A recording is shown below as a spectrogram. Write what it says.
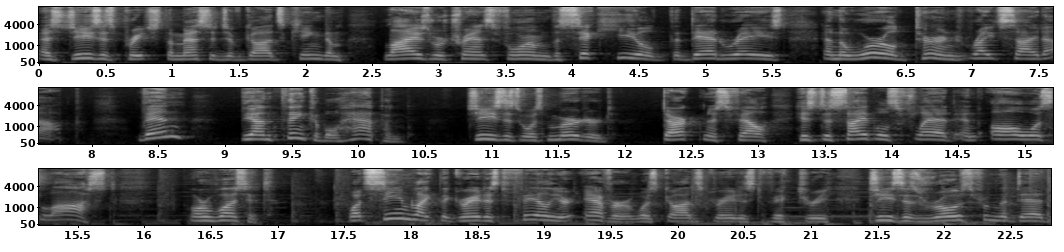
As Jesus preached the message of God's kingdom, lives were transformed, the sick healed, the dead raised, and the world turned right side up. Then the unthinkable happened. Jesus was murdered, darkness fell, his disciples fled, and all was lost. Or was it? What seemed like the greatest failure ever was God's greatest victory. Jesus rose from the dead,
